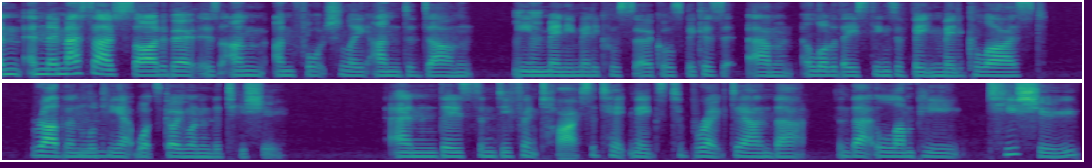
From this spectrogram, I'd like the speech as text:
And and the massage side of it is un, unfortunately underdone in many medical circles because um, a lot of these things have been medicalized rather than looking at what's going on in the tissue. And there's some different types of techniques to break down that that lumpy tissue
